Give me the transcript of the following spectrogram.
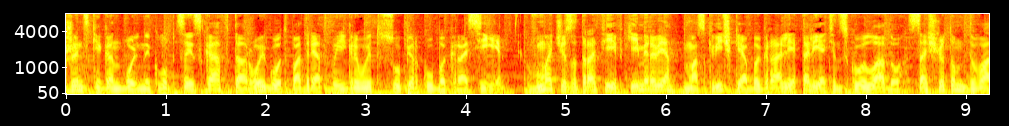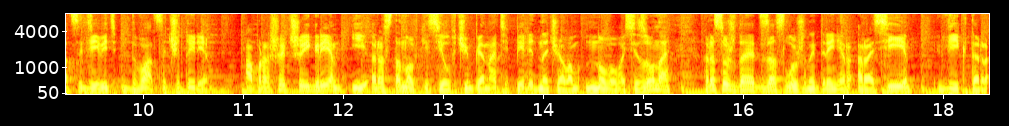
Женский гандбольный клуб ЦСКА второй год подряд выигрывает Суперкубок России. В матче за трофей в Кемерове москвички обыграли Тольяттинскую «Ладу» со счетом 29-24. О прошедшей игре и расстановке сил в чемпионате перед началом нового сезона рассуждает заслуженный тренер России Виктор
